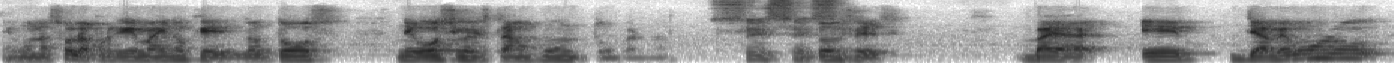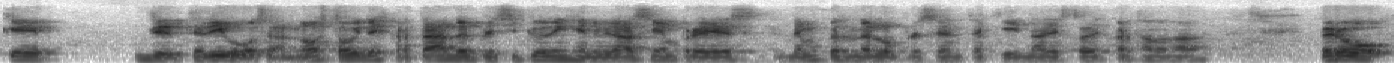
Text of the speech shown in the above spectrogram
en una sola, porque imagino que los dos negocios están juntos, ¿verdad? Sí, sí, Entonces, vaya, eh, llamémoslo que, te digo, o sea, no estoy descartando, el principio de ingenuidad siempre es, tenemos que tenerlo presente aquí, nadie está descartando nada, pero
